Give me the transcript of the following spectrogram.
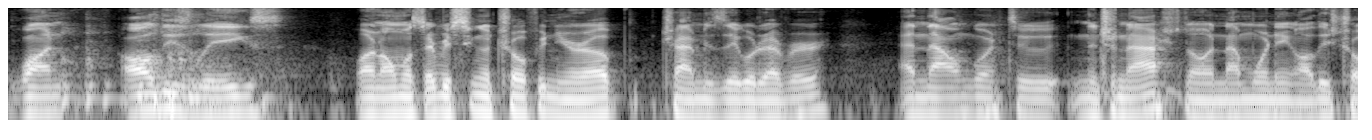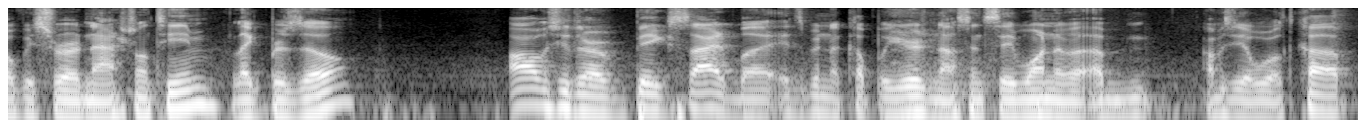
won all these leagues, won almost every single trophy in Europe, Champions League, whatever, and now I'm going to an international and I'm winning all these trophies for a national team like Brazil. Obviously, they're a big side, but it's been a couple years now since they won a, a obviously a World Cup.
